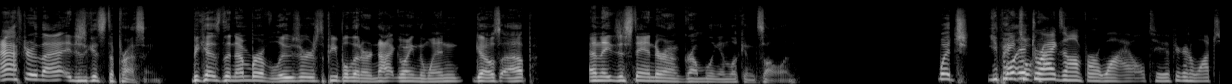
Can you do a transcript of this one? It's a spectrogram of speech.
After that, it just gets depressing because the number of losers, the people that are not going to win, goes up and they just stand around grumbling and looking sullen. Which you pay Well, it tw- drags on for a while too. If you're going to watch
